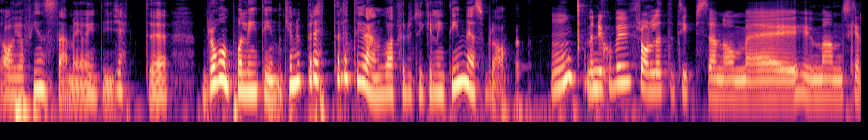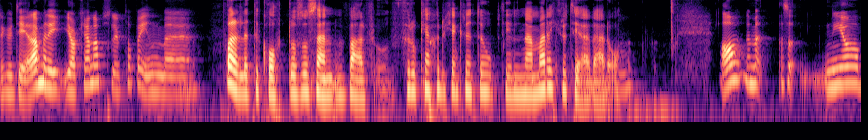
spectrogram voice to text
ja jag finns där men jag är inte jättebra på LinkedIn. Kan du berätta lite grann varför du tycker LinkedIn är så bra? Mm, men nu kommer vi ifrån lite tipsen om eh, hur man ska rekrytera. Men det, jag kan absolut hoppa in med... Bara lite kort och så sen varför. För då kanske du kan knyta ihop till när man rekryterar där då. Mm. Ja, nej men, alltså, när jag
